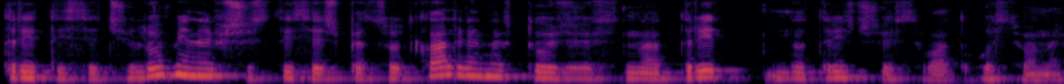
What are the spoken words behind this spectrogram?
3000 люмінів, 6500 кальвінів, тож на, 3, на 36 Вт. Ось вони.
